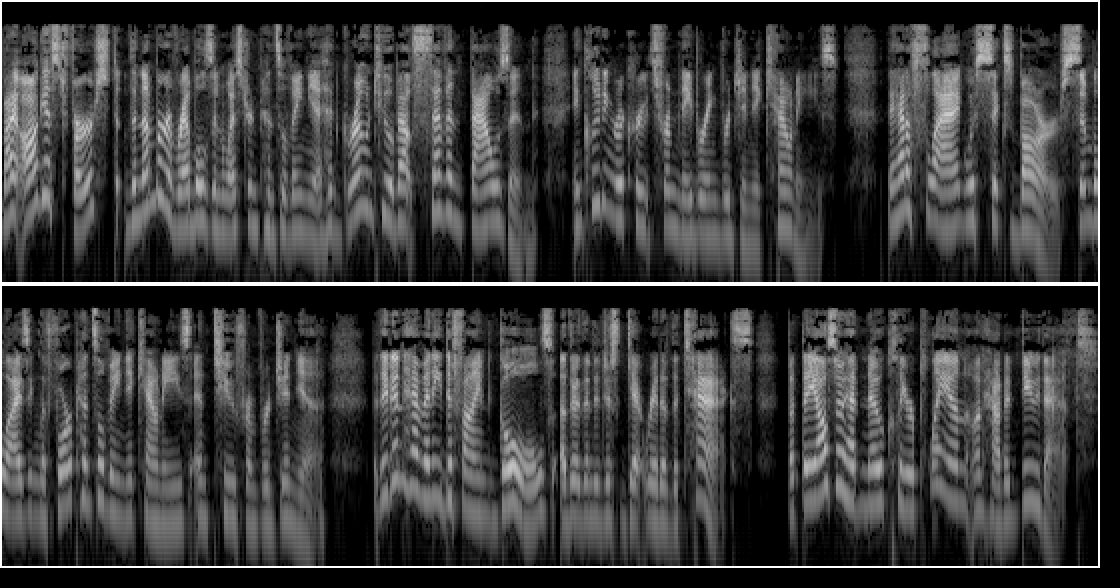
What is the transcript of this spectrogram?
By August 1st, the number of rebels in western Pennsylvania had grown to about 7,000, including recruits from neighboring Virginia counties. They had a flag with six bars, symbolizing the four Pennsylvania counties and two from Virginia. But they didn't have any defined goals other than to just get rid of the tax. But they also had no clear plan on how to do that.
